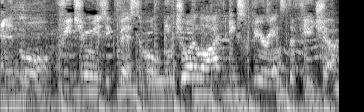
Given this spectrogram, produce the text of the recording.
and more. Future Music Festival. Enjoy life, experience the future.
